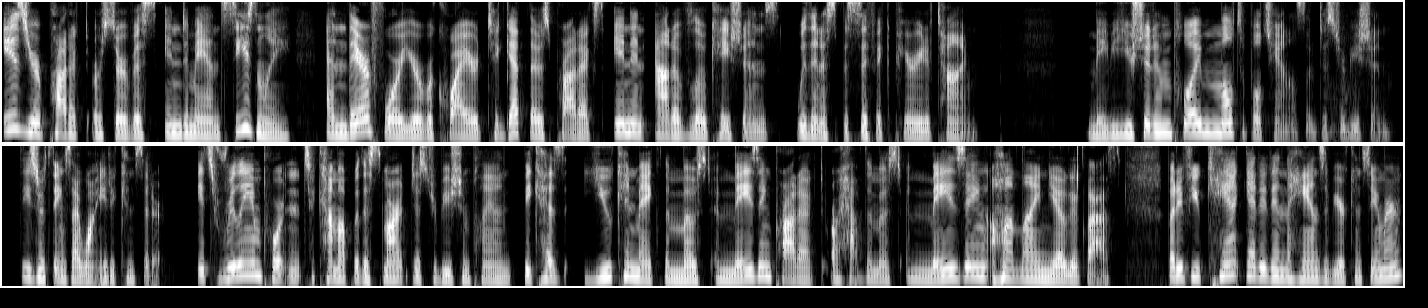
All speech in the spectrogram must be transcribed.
Is your product or service in demand seasonally? And therefore, you're required to get those products in and out of locations within a specific period of time. Maybe you should employ multiple channels of distribution. These are things I want you to consider it's really important to come up with a smart distribution plan because you can make the most amazing product or have the most amazing online yoga class. But if you can't get it in the hands of your consumer,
